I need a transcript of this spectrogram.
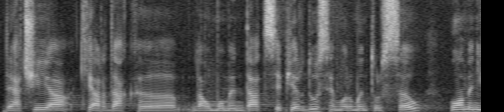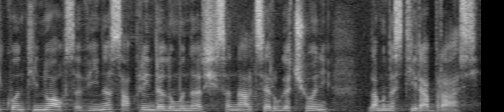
De aceea, chiar dacă la un moment dat se pierduse mormântul său, oamenii continuau să vină, să aprinde lumânări și să înalțe rugăciuni la mănăstirea Brazi.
